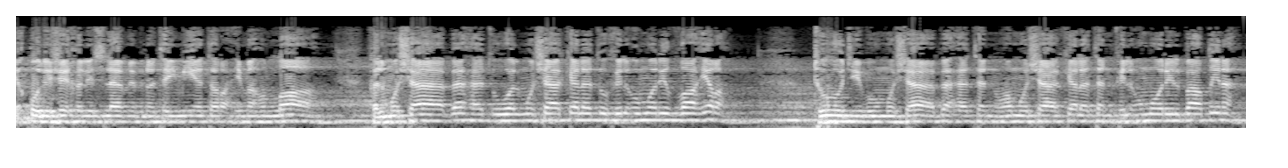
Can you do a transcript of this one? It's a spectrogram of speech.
يقول شيخ الإسلام ابن تيمية رحمه الله فالمشابهة والمشاكلة في الأمور الظاهرة توجب مشابهة ومشاكلة في الأمور الباطنة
